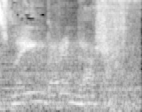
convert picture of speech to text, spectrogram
Slain Baron Nashor.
